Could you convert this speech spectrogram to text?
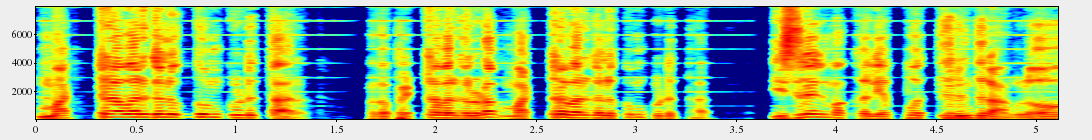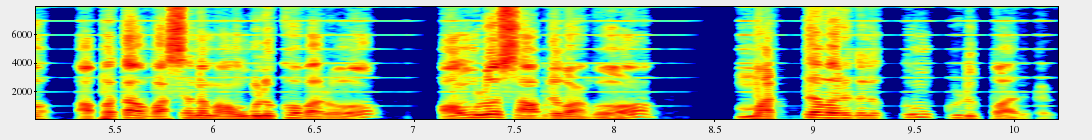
மற்றவர்களுக்கும் கொடுத்தார். அங்க பெற்றவர்களோட மற்றவர்களுக்கும் கொடுத்தார். இஸ்ரேல் மக்கள் எப்போ திருந்துறாங்களோ அப்பதான் வசனம் அவங்களுக்கோ வரும். அவங்களோ சாப்பிடுவாங்க மற்றவர்களுக்கும் கொடுப்பார்கள்.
